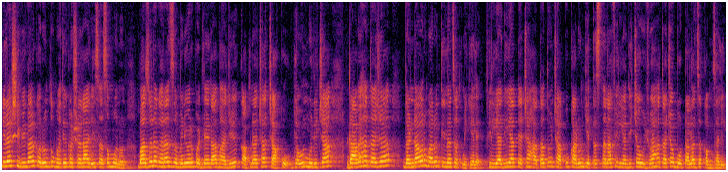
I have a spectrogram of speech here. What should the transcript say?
तिला शिवीगाळ करून तू मध्ये कशाला आलीस? असं म्हणून बाजूला घरात जमिनीवर पडलेला भाजी कापण्याचा चाकू घेऊन मुलीच्या डाव्या हाताच्या दंडावर मारून तिला जखमी केले. फिर्यादी या त्याच्या हातातून चाकू काढून घेत असताना फिर्यादीच्या उजव्या हाताच्या बोटाला जखम झाली.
